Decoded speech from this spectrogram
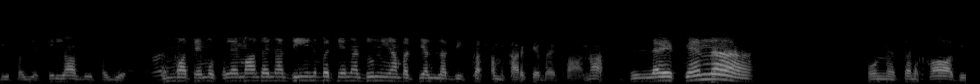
دی پئی ہے، چلاں دی پئی ہے۔ امت مسلمان دا نہ دین بچے، نہ دنیا بچے، اللہ دی قسم کر کے بیٹھا نا۔ لیکن انہیں تنخواہ دی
